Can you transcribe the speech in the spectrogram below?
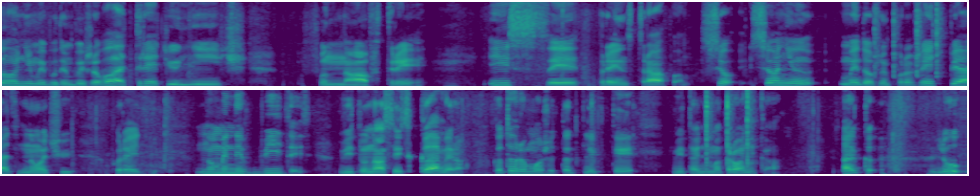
Сьогодні ми будемо виживати третю ніч FNAF 3 із Принц Трафом. Сьогодні ми повинні прожити 5 ночей Фредді. Но ми не бійтесь, ведь у нас є камера, яка може відвлекти від аніматроніка. А, люк,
